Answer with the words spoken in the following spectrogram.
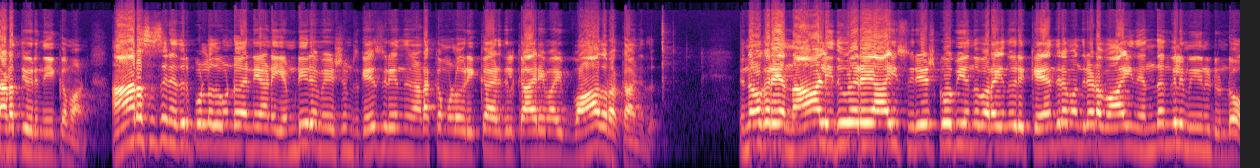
നടത്തിയ ഒരു നീക്കമാണ്. ആർ എസ് എസിന് എതിർപ്പുള്ളത് കൊണ്ട് തന്നെയാണ് എം ഡി രമേശും കെ സുരേന്ദ്രൻ അടക്കമുള്ളവർ ഇക്കാര്യത്തിൽ കാര്യമായി വാതുറക്കാഞ്ഞത് നമുക്കറിയാം നാളിതുവരെയായി സുരേഷ് ഗോപി എന്ന് പറയുന്ന ഒരു കേന്ദ്രമന്ത്രിയുടെ വായിൽ നിന്ന് എന്തെങ്കിലും വീണിട്ടുണ്ടോ?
